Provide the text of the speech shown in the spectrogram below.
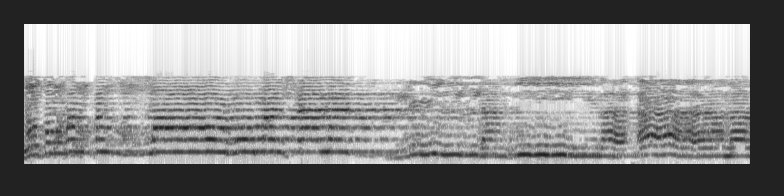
وضرب الله مثلا للذين آمنوا.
